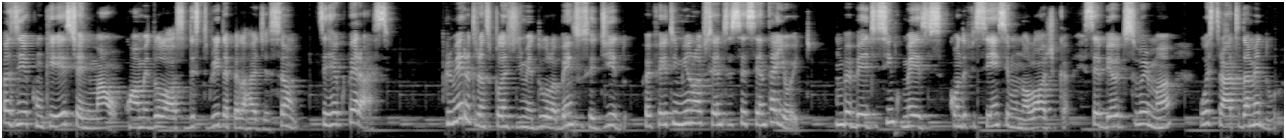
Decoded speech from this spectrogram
fazia com que este animal, com a medula óssea destruída pela radiação, se recuperasse. O primeiro transplante de medula bem sucedido foi feito em 1968. Um bebê de 5 meses com deficiência imunológica recebeu de sua irmã o extrato da medula.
